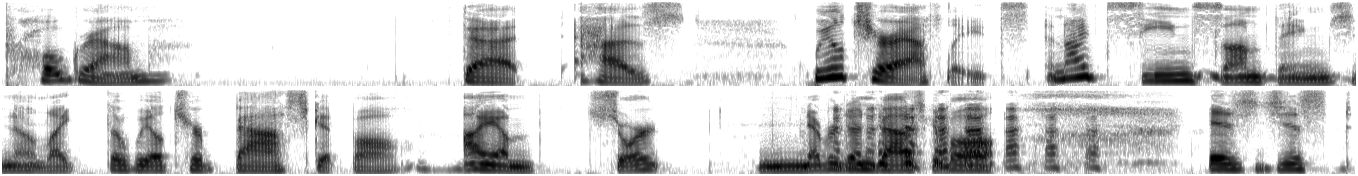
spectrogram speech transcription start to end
program that has wheelchair athletes. And I'd seen some things, you know, like the wheelchair basketball. I am short, never done basketball. it's just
